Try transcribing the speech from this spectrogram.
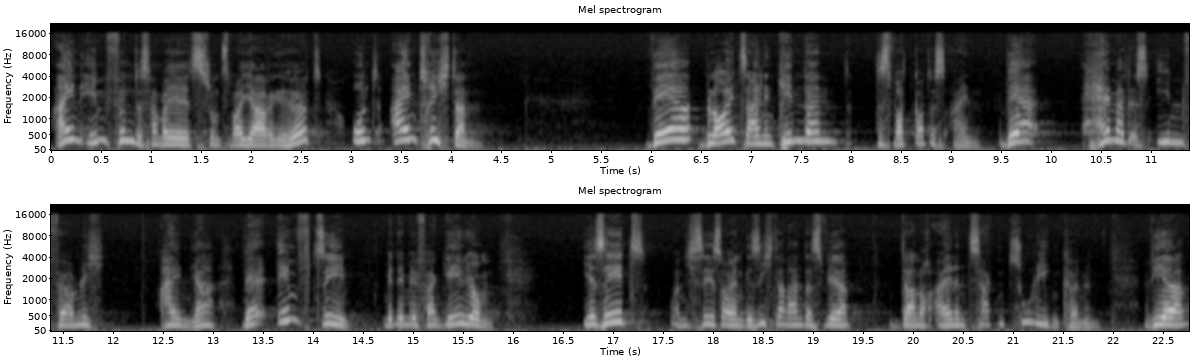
einimpfen, das haben wir jetzt schon zwei Jahre gehört, und eintrichtern. Wer bläut seinen Kindern das Wort Gottes ein? Wer hämmert es ihnen förmlich ein? Ja? Wer impft sie mit dem Evangelium? Ihr seht, und ich sehe es euren Gesichtern an, dass wir da noch einen Zacken zulegen können. Wir,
